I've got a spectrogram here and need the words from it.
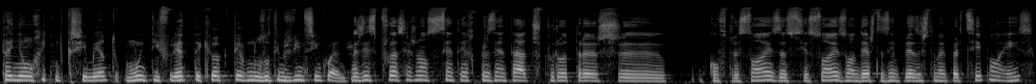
tenha um ritmo de crescimento muito diferente daquele que teve nos últimos 25 anos. Mas isso porque vocês não se sentem representados por outras uh, confederações, associações, onde estas empresas também participam, é isso?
